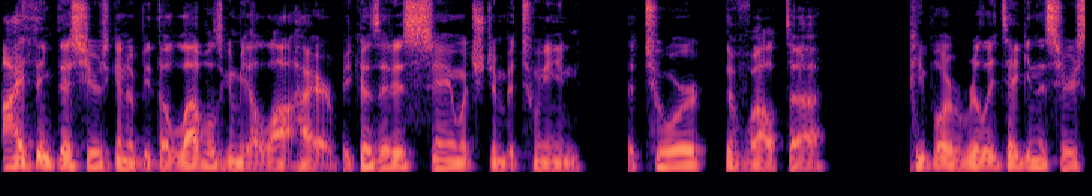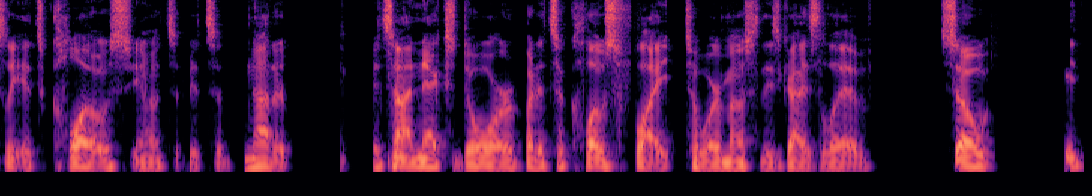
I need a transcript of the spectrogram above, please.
I think this year's going to be the level's going to be a lot higher because it is sandwiched in between the Tour, the Vuelta. People are really taking this seriously. It's close, you know. It's it's a, not a it's not next door, but it's a close flight to where most of these guys live. So it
